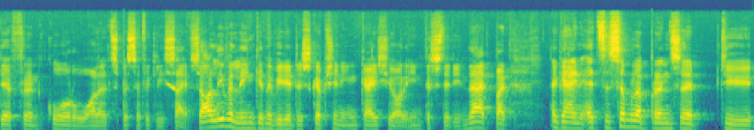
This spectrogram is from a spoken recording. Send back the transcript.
different core wallets specifically safe. So I'll leave a link in the video description in case you are interested in that. But again, it's a similar principle to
